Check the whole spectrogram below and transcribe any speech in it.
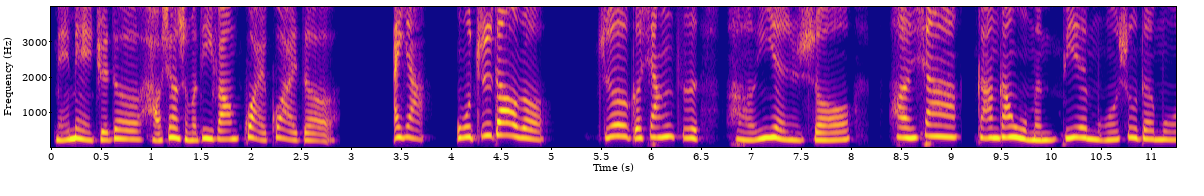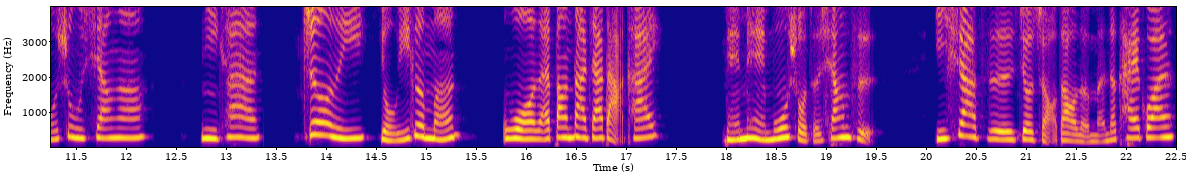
美美觉得好像什么地方怪怪的。哎呀，我知道了，这个箱子很眼熟。很像刚刚我们变魔术的魔术箱啊！你看，这里有一个门，我来帮大家打开。美美摸索着箱子，一下子就找到了门的开关，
